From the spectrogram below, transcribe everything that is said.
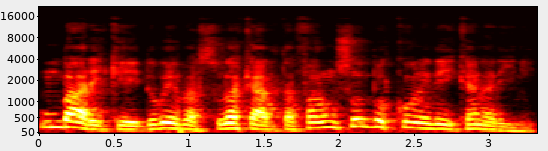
un Bari che doveva sulla carta fare un sol boccone dei Canarini.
